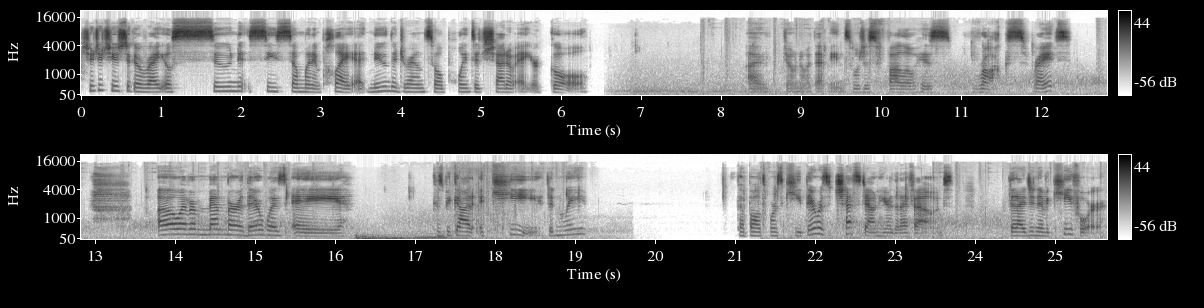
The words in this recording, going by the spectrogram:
should you choose to go right, you'll soon see someone in play. At noon, the drowned soul points its shadow at your goal. I don't know what that means. We'll just follow his rocks, right? Oh, I remember there was a. Because we got a key, didn't we? Got Baltimore's key. There was a chest down here that I found that I didn't have a key for.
